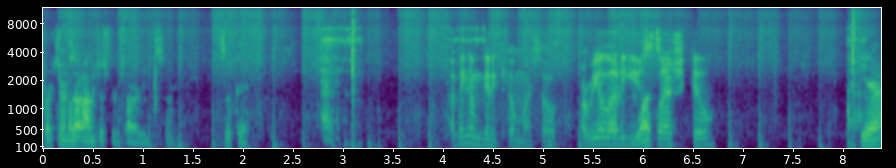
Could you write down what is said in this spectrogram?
but it turns out I'm just retarded. So it's okay. I think I'm gonna kill myself. Are we allowed to use What? slash kill? Yeah,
